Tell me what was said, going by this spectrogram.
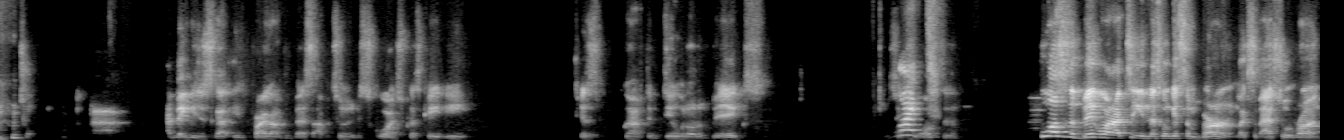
I think he just got he's probably got the best opportunity to score just because KD is gonna have to deal with all the bigs. It's What? exhausting. Who else is a big one on our team that's gonna get some burn, like some actual run,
